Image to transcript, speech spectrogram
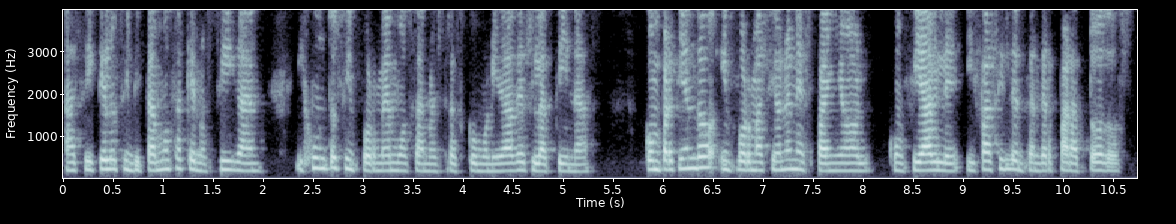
Así que los invitamos a que nos sigan y juntos informemos a nuestras comunidades latinas compartiendo información en español, confiable y fácil de entender para todos,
